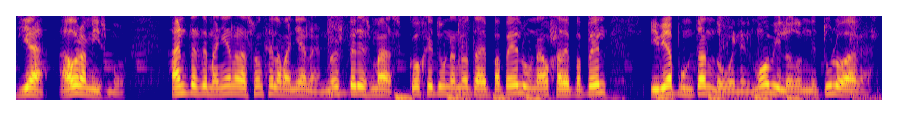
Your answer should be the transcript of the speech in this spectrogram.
ya, ahora mismo. Antes de mañana a las 11 de la mañana, no esperes más, cógete una nota de papel, una hoja de papel y ve apuntando o en el móvil o donde tú lo hagas.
